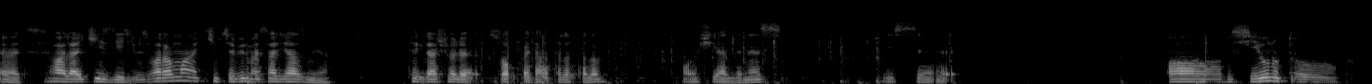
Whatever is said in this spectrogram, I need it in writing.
Evet, hala iki izleyicimiz var ama kimse bir mesaj yazmıyor. Tekrar şöyle sohbeti hatırlatalım. Hoş geldiniz. Hisse... Aa, biz şeyi unuttuk.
